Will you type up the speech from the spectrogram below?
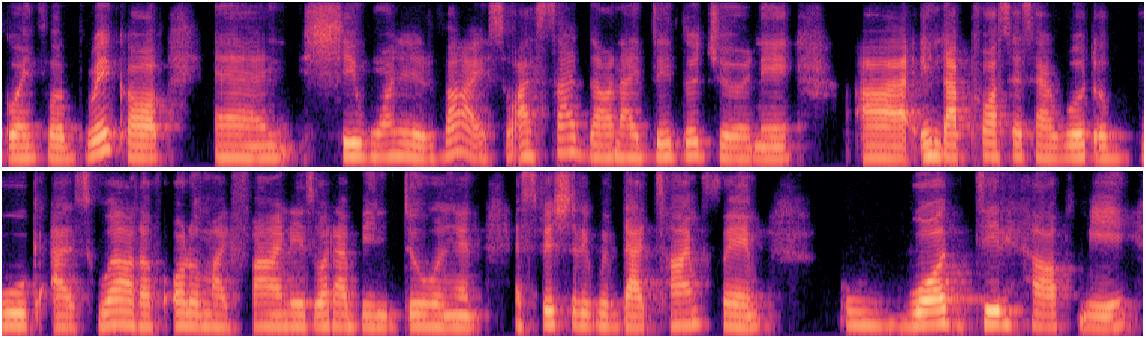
going for a breakup and she wanted advice. So I sat down, I did the journey, uh, in that process, I wrote a book as well of all of my findings, what I've been doing, and especially with that time frame, what did help me.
